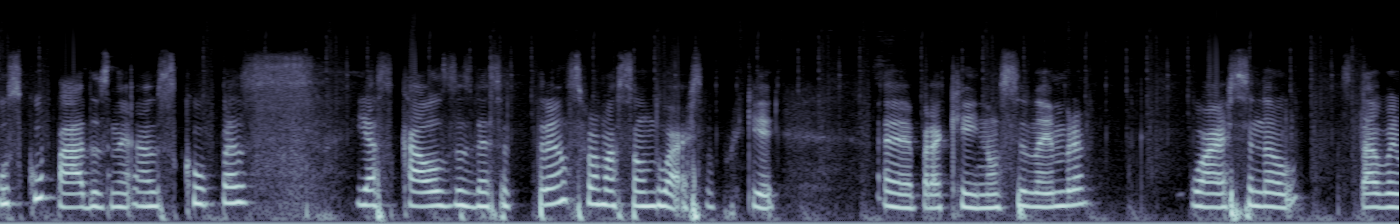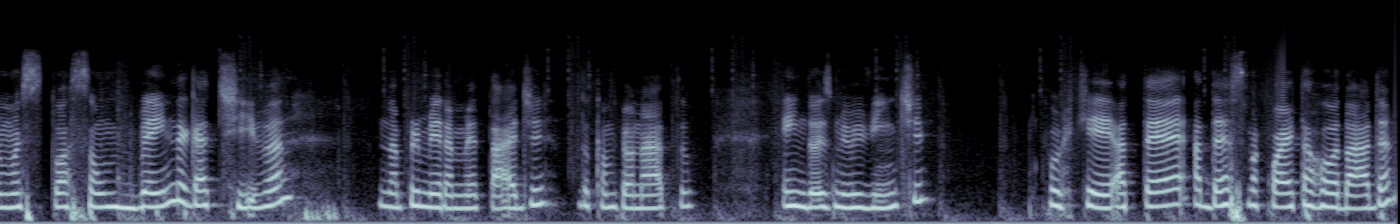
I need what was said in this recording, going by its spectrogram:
os culpados, né? As culpas e as causas dessa transformação do Arsenal, porque é, para quem não se lembra, o Arsenal estava em uma situação bem negativa na primeira metade do campeonato em 2020, porque até a 14ª rodada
